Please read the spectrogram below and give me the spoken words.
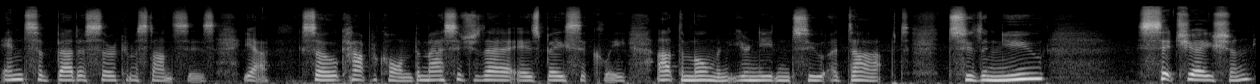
into better circumstances. Yeah, so Capricorn, the message there is basically at the moment you're needing to adapt to the new situation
